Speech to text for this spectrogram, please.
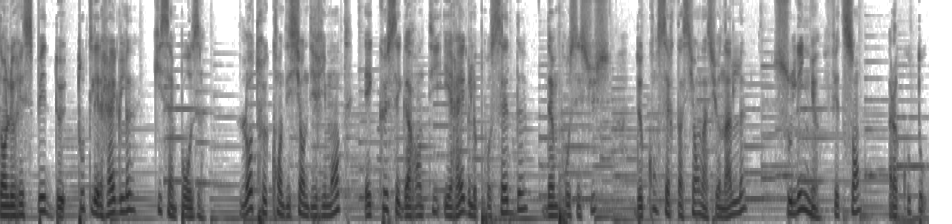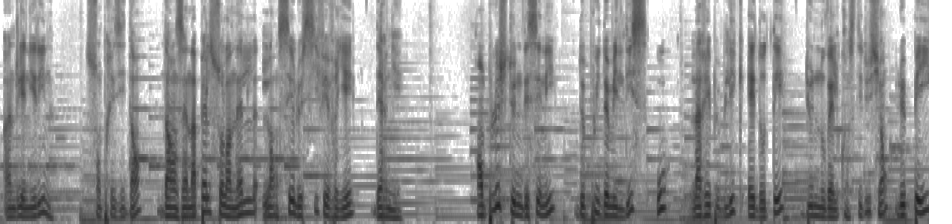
dans le respect de toutes les règles qui s'imposent. L'autre condition dirimante est que ces garanties et règles procèdent d'un processus de concertation nationale, souligne Fetson Rakutu Andrianirin, son président, dans un appel solennel lancé le 6 février dernier. En plus d'une décennie, depuis 2010, où la République est dotée d'une nouvelle constitution, le pays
